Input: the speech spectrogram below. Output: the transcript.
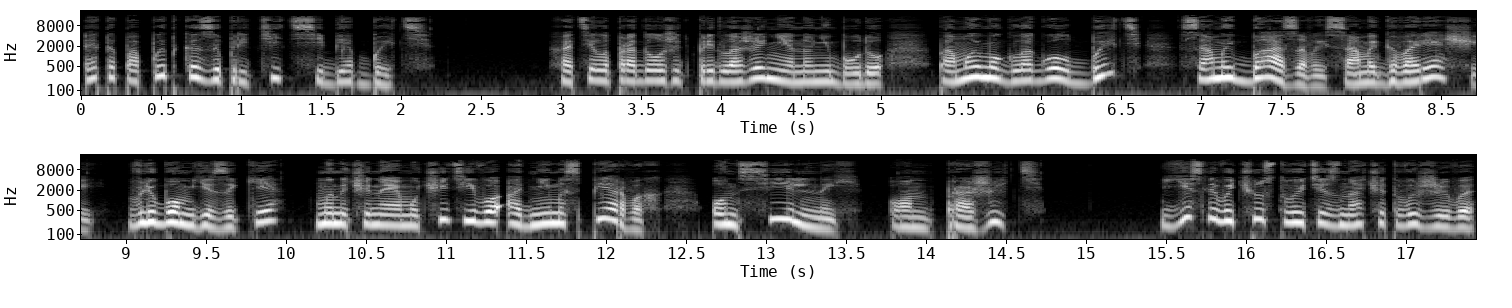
Это попытка запретить себе быть. Хотела продолжить предложение, но не буду. По-моему, глагол «быть» самый базовый, самый говорящий. В любом языке мы начинаем учить его одним из первых. Он сильный, он прожить. Если вы чувствуете, значит, вы живы.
